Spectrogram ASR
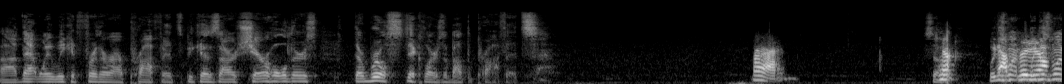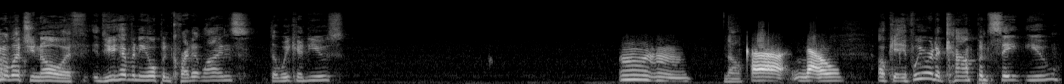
Uh, that way we could further our profits because our shareholders, they're real sticklers about the profits. Right. So Yep. We just, want, we just want to let you know if do you have any open credit lines that we could use? Mm-mm. No. Uh, no. Okay, if we were to compensate you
